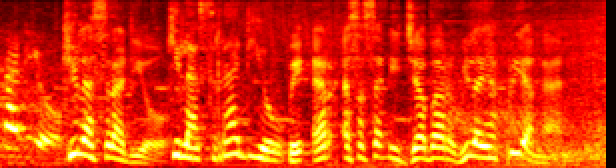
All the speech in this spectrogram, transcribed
Radio. Kilas Radio. Kilas Radio. PR SSNI Jabar Wilayah Priangan.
